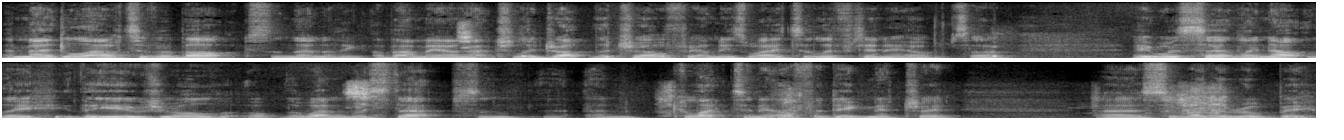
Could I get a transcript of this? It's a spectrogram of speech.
a medal out of a box, and then I think Aubameyang actually dropped the trophy on his way to lifting it up. So it was certainly not the the usual up the Wembley steps and and collecting it off a dignitary. Uh, so whether rugby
